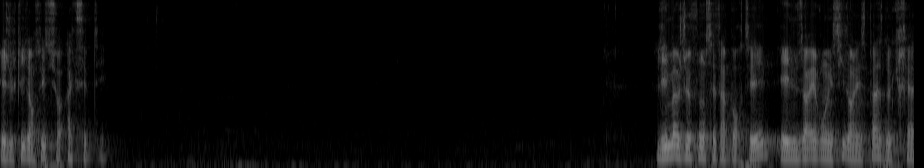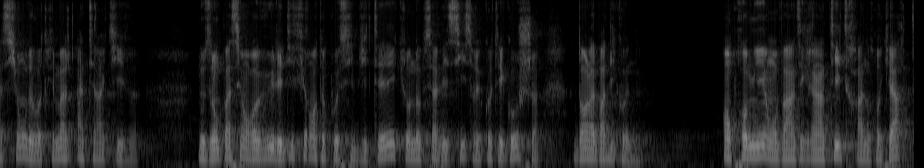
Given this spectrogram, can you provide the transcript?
Et je clique ensuite sur Accepter. L'image de fond s'est importée et nous arrivons ici dans l'espace de création de votre image interactive. Nous allons passer en revue les différentes possibilités que l'on observe ici sur le côté gauche dans la barre d'icônes. En premier, on va intégrer un titre à notre carte.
